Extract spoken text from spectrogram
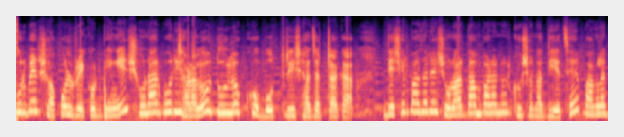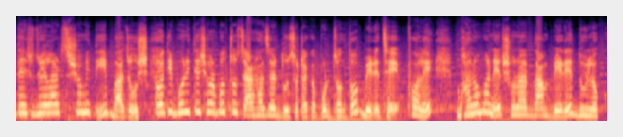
পূর্বের সকল রেকর্ড ভেঙে সোনার ভরি ছাড়ালো দুই লক্ষ বত্রিশ হাজার টাকা। দেশের বাজারে সোনার দাম বাড়ানোর ঘোষণা দিয়েছে বাংলাদেশ জুয়েলার্স সমিতি বাজুস প্রতি ভরিতে সর্বোচ্চ চার হাজার দুশো টাকা পর্যন্ত বেড়েছে। ফলে ভালো মানের সোনার দাম বেড়ে দুই লক্ষ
